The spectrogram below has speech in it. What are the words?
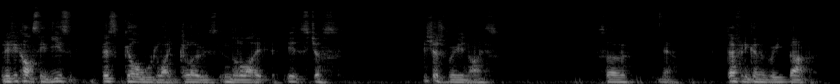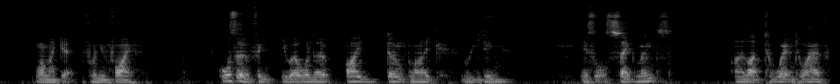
And if you can't see these, this gold like glows in the light. It's just, it's just really nice. So yeah, definitely going to read that when I get volume 5. Also, I think you will know, I don't like reading in sort of segments. I like to wait until I have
